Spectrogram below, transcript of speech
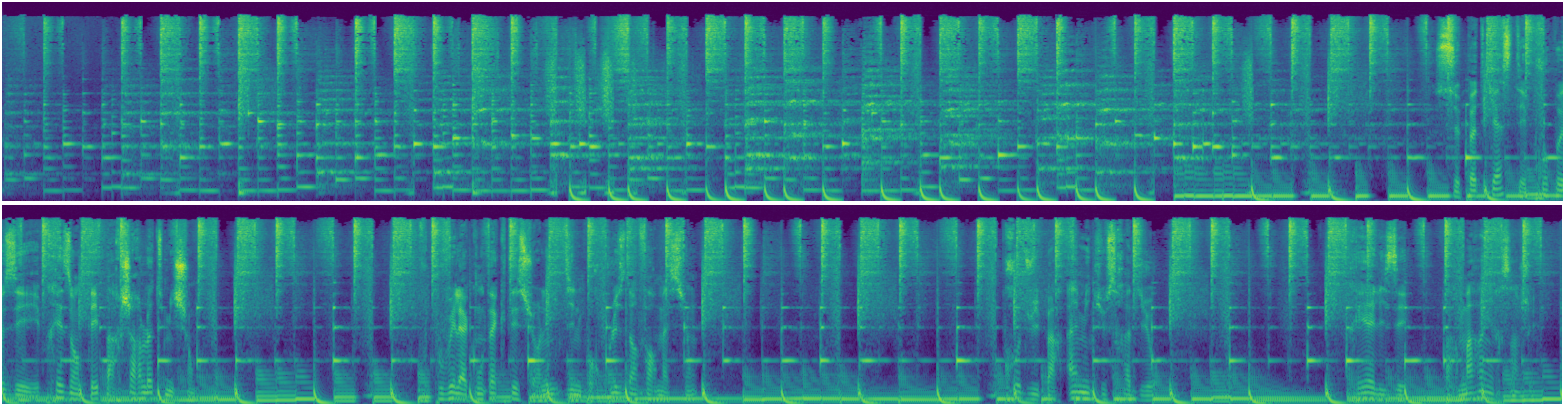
Ce podcast est proposé et présenté par Charlotte Michon. Vous pouvez la contacter sur LinkedIn pour plus d'informations. Produit par Amicus Radio. Réalisé par Marin Hirsinger.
